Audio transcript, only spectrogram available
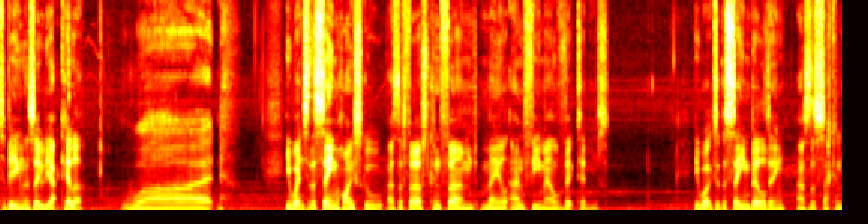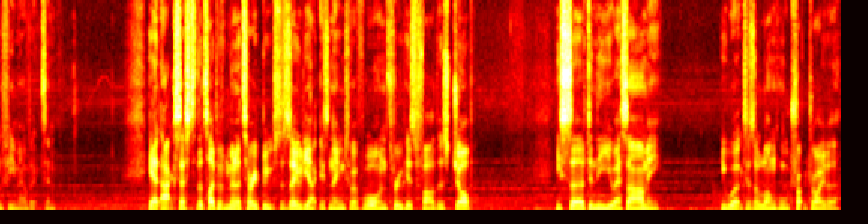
to being the Zodiac killer. What? He went to the same high school as the first confirmed male and female victims. He worked at the same building as the second female victim. He had access to the type of military boots the Zodiac is known to have worn through his father's job. He served in the US Army. He worked as a long haul truck driver.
